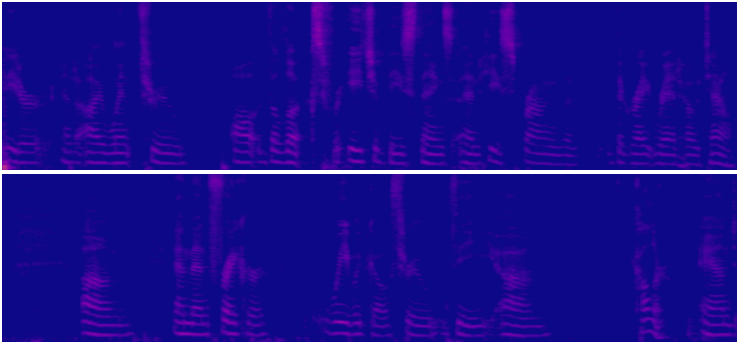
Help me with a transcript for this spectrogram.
Peter and I went through all the looks for each of these things, and he sprung the the Great Red Hotel, um, and then Fraker, we would go through the um, color and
